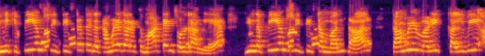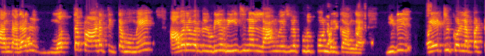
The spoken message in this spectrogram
இன்னைக்கு பிஎம்சி திட்டத்தை இந்த தமிழக அரசு மாட்டேன்னு சொல்றாங்களே இந்த பிஎம்சி திட்டம் வந்தால் தமிழ் வழி கல்வி அந்த அதாவது மொத்த பாடத்திட்டமுமே அவரவர்களுடைய ரீஜனல் லாங்குவேஜ்ல கொடுப்போம்னு இருக்காங்க. இது ஏற்றுக்கொள்ளப்பட்ட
